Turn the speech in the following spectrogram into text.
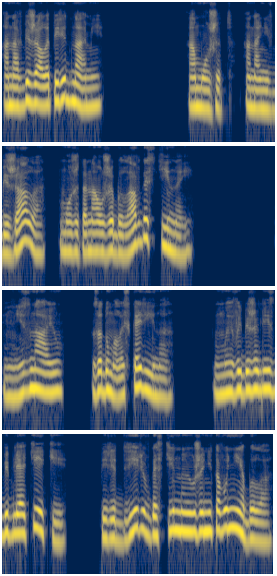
Она вбежала перед нами. А может, она не вбежала? Может, она уже была в гостиной? Не знаю, задумалась Карина. Мы выбежали из библиотеки. Перед дверью в гостиную уже никого не было.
